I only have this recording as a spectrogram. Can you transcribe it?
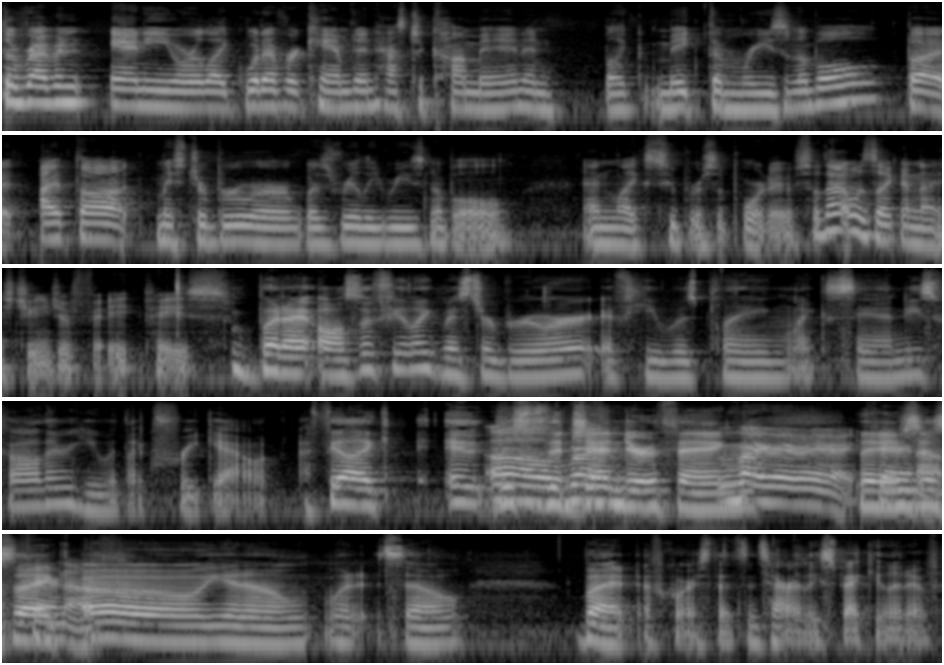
the Reverend Annie or like whatever Camden has to come in and like make them reasonable. But I thought Mr. Brewer was really reasonable and like super supportive, so that was like a nice change of fa- pace. But I also feel like Mr. Brewer, if he was playing like Sandy's father, he would like freak out. I feel like it, this Oh, is a right. gender thing. Right, right, right, right. That he's just like, oh, you know what? So, but of course that's entirely speculative.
